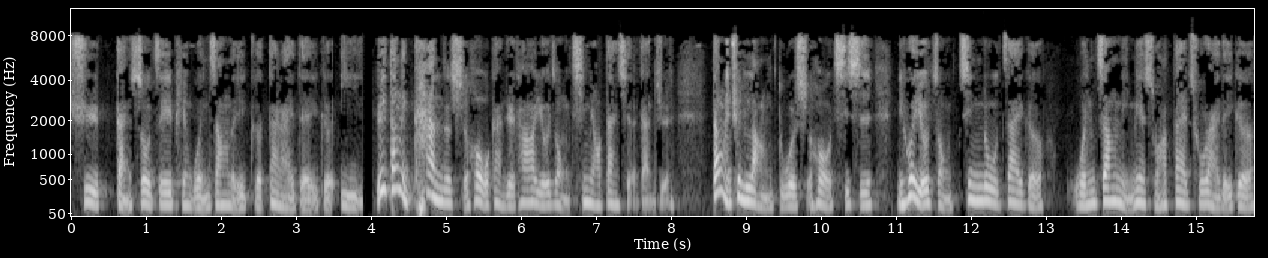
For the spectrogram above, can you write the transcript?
去感受这一篇文章的一个带来的一个意义，因为当你看的时候，我感觉它有一种轻描淡写的感觉；当你去朗读的时候，其实你会有一种进入在一个文章里面所要带出来的一个，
